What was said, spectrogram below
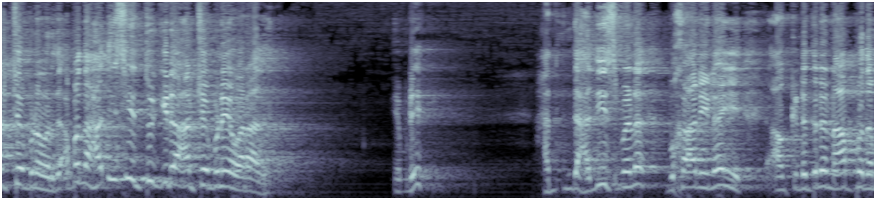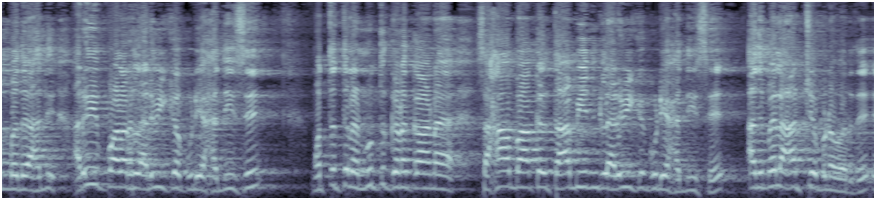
ஆட்சேபனை வருது. அப்போ அந்த ஹதீஸையை தூக்கிட ஆட்சேபனையே வராது. எப்படி? இந்த ஹதீஸ் மேல புகாரில கிட்டத்தட்ட நாற்பது ஐம்பது ஹதி அறிவிப்பாளர்கள் அறிவிக்கக்கூடிய ஹதீஸு மொத்தத்தில் நூற்றுக்கணக்கான சஹாபாக்கள் தாபியன்கள் அறிவிக்கக்கூடிய ஹதீஸு அது மேலே ஆட்சேபனை வருது.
